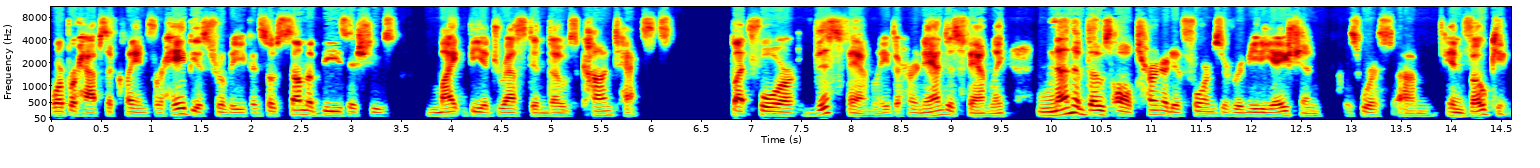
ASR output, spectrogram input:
or perhaps a claim for habeas relief. And so some of these issues might be addressed in those contexts. But for this family, the Hernandez family, none of those alternative forms of remediation is worth um, invoking.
